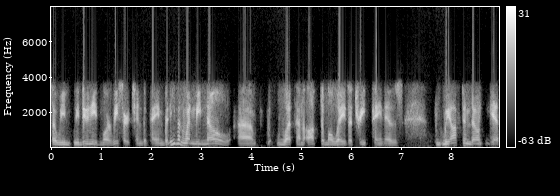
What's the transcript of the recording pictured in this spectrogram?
so we, we do need more research into pain. But even when we know uh, what an optimal way to treat pain is, we often don't get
